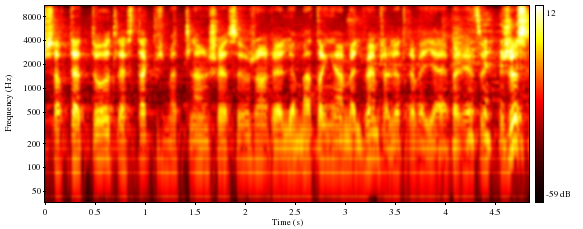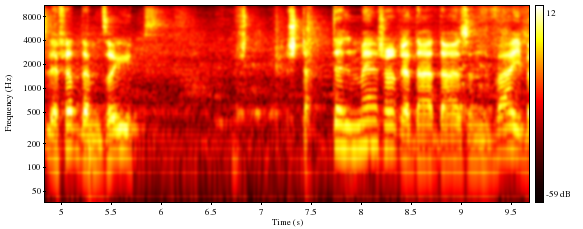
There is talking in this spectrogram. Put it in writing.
Je sortais tout le stock, puis je me clenchais ça, genre, euh, le matin en me j'allais travailler après. Juste le fait de me dire... J'étais tellement, genre, dans, dans une vibe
